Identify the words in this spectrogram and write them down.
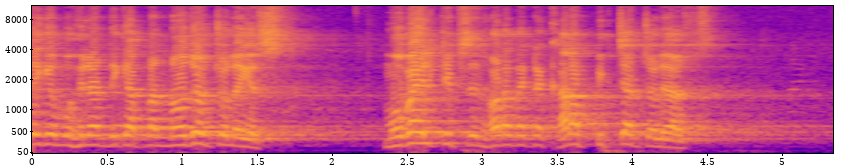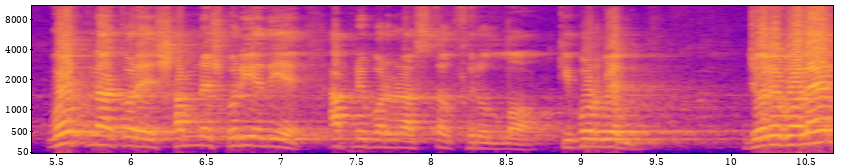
দিকে মহিলার দিকে আপনার নজর চলে গেছে। মোবাইল টিপসেন হঠাৎ একটা খারাপ পিকচার চলে আসছে। ওয়েট না করে সামনে সরিয়ে দিয়ে আপনি পড়বেন আস্তক ফিরুল্লাহ কি পড়বেন? জোরে বলেন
